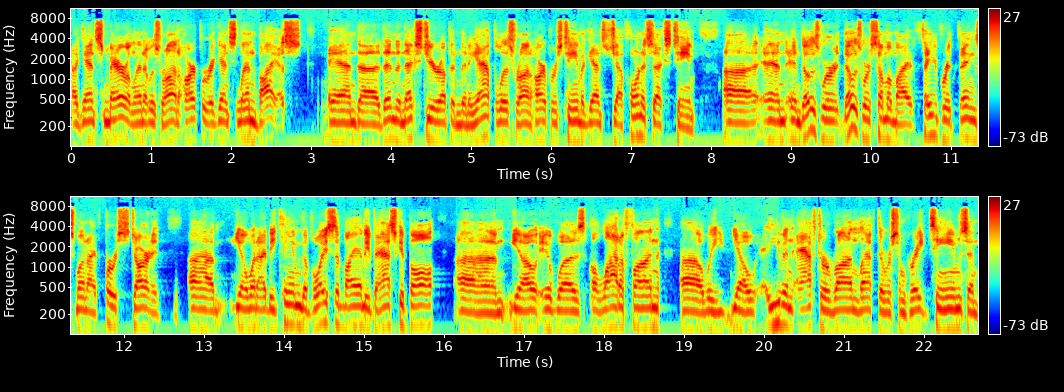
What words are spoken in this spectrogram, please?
against Maryland. It was Ron Harper against Len Bias. And uh, then the next year up in Minneapolis, Ron Harper's team against Jeff Hornacek's team. Uh, and and those were those were some of my favorite things when I first started. Um, you know, when I became the voice of Miami basketball, um, you know, it was a lot of fun. Uh, we, you know, even after Ron left, there were some great teams, and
